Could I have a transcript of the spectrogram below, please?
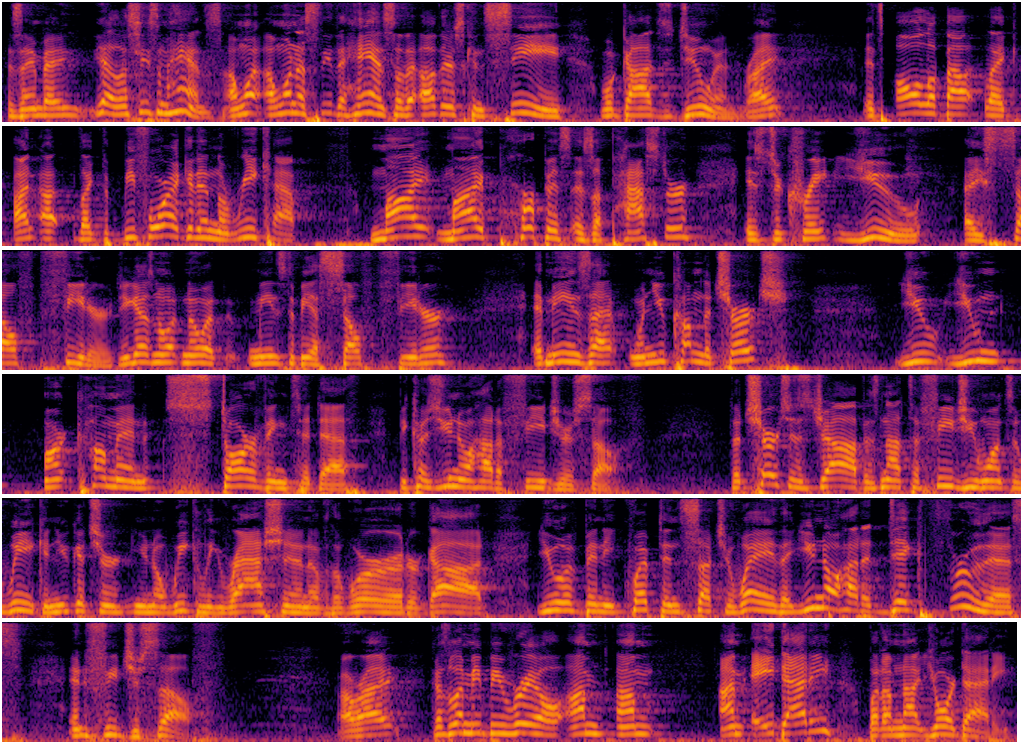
Is anybody? Yeah, let's see some hands. I want, I want to see the hands so that others can see what God's doing, right? It's all about, like, I, I, like the, before I get in the recap, my, my purpose as a pastor is to create you a self feeder. Do you guys know what, know what it means to be a self feeder? It means that when you come to church, you, you aren't coming starving to death because you know how to feed yourself. The church's job is not to feed you once a week and you get your you know, weekly ration of the Word or God. You have been equipped in such a way that you know how to dig through this and feed yourself. All right? Because let me be real, I'm, I'm, I'm a daddy, but I'm not your daddy.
